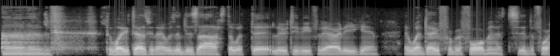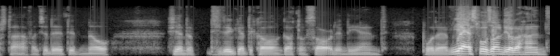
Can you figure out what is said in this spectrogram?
and the wife tells me that it was a disaster with the LúTV for the Ardee game. It went out for about four minutes in the first half, and she did, didn't know. She ended up, she did get the call and got them sorted in the end. But um, yeah, I suppose on the other hand,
